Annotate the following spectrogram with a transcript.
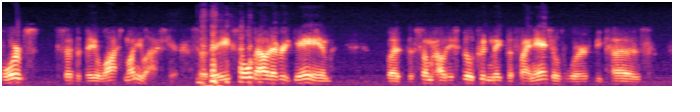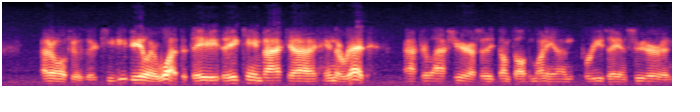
Forbes said that they lost money last year. So they sold out every game, but somehow they still couldn't make the financials work because I don't know if it was their TV deal or what, but they they came back uh, in the red after last year after they dumped all the money on Parise and Suter and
